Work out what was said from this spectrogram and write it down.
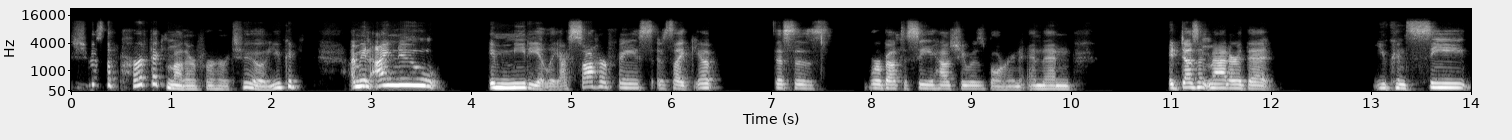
she was the perfect mother for her too you could i mean i knew immediately i saw her face it's like yep this is we're about to see how she was born and then it doesn't matter that you can see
